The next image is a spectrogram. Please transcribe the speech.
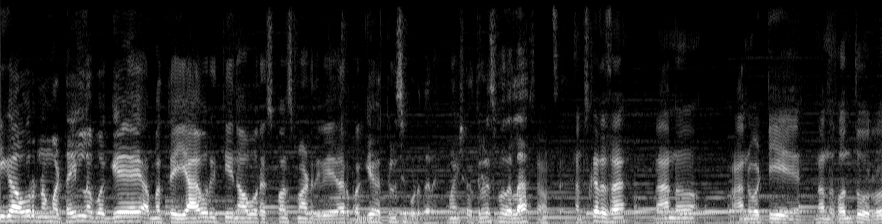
ಈಗ ಅವರು ನಮ್ಮ ಟೈಲ್ನ ಬಗ್ಗೆ, ಮತ್ತೆ ಯಾವ ರೀತಿ ನಾವು ರೆಸ್ಪಾನ್ಸ್ ಮಾಡಿದ್ವಿ, ಅದ್ರ ಬಗ್ಗೆ ತಿಳಿಸಿಕೊಡ್ತಾರೆ. ಮನುಷ್ಯ ತಿಳಿಸ್ಬೋದಲ್ಲ? ನಮಸ್ಕಾರ ಸರ್. ನಾನು ಆನವಟ್ಟಿ, ನನ್ನ ಸ್ವಂತೂರು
